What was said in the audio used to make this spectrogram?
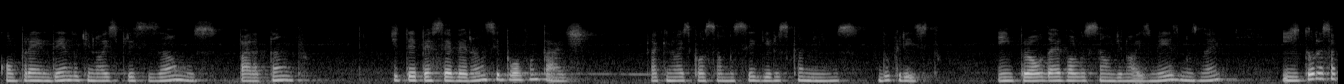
compreendendo que nós precisamos, para tanto, de ter perseverança e boa vontade, para que nós possamos seguir os caminhos do Cristo, em prol da evolução de nós mesmos, né? E de toda essa,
